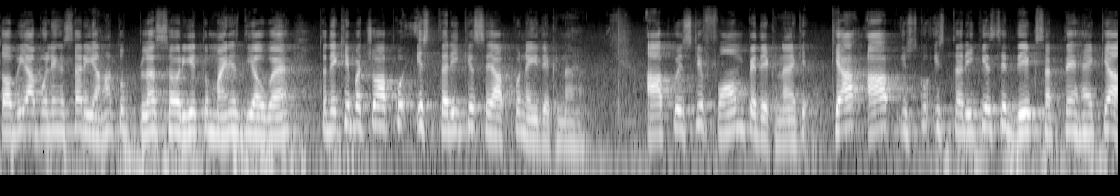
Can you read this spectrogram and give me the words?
तो अभी आप बोलेंगे, सर, यहाँ तो प्लस और ये तो माइनस दिया हुआ है। तो देखिए बच्चों, आपको इस तरीके से आपको नहीं देखना है। आपको इसके फॉर्म पे देखना है कि क्या आप इसको इस तरीके से देख सकते हैं क्या?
